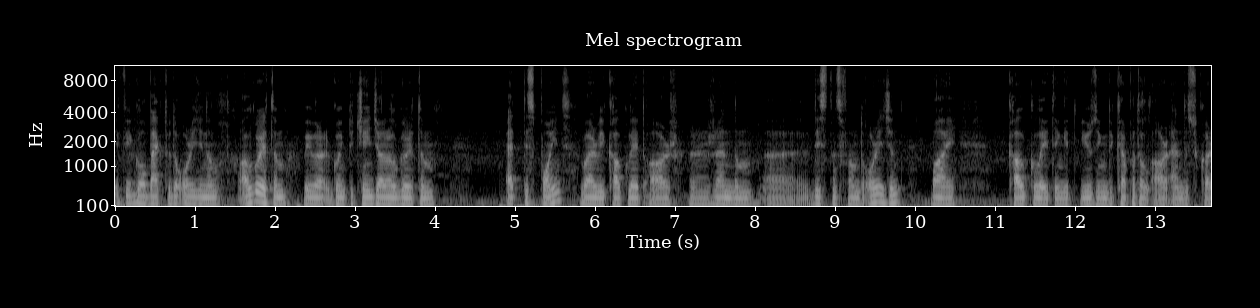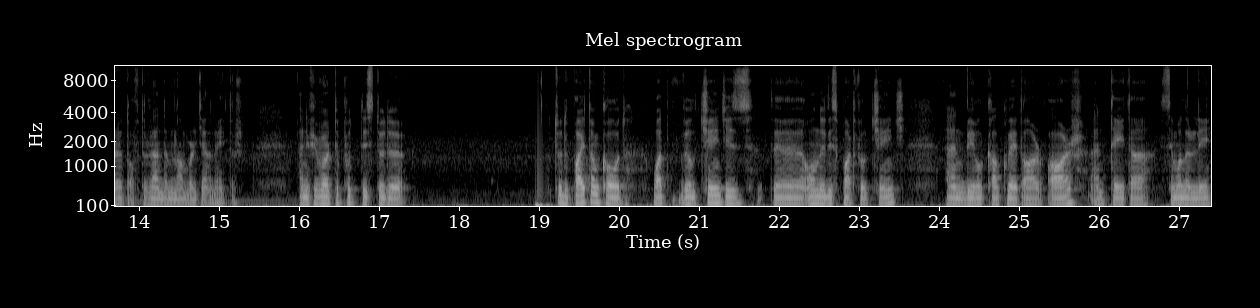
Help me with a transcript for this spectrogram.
if we go back to the original algorithm we were going to change our algorithm at this point where we calculate our uh, random uh, distance from the origin by calculating it using the capital R and the square root of the random number generator and if you were to put this to the to the Python code what will change is the only this part will change and we will calculate our R and theta similarly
